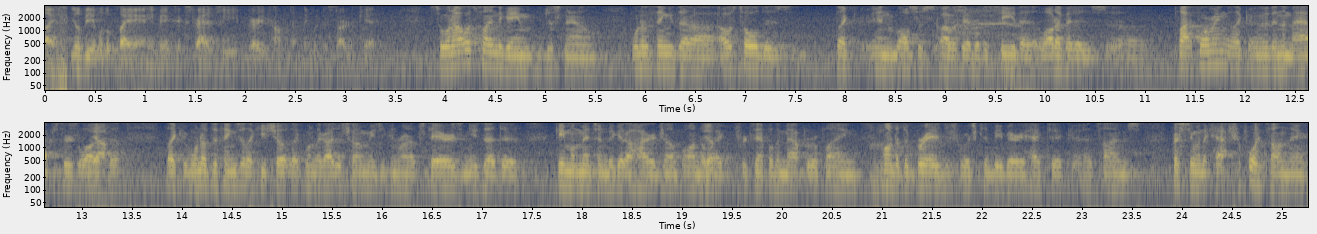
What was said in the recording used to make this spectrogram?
like, you'll be able to play any basic strategy very competently with the starter kit. So when I was playing the game just now, one of the things that uh, I was told is like, and also I was able to see that a lot of it is uh, platforming. Like within the maps, there's a lot Yeah. of the, like one of the things that like he showed, like one of the guys was showing me is you can run upstairs and use that to gain momentum to get a higher jump onto Yep. like, for example, the map we were playing onto the bridge, which can be very hectic at times, especially when the capture point's on there.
